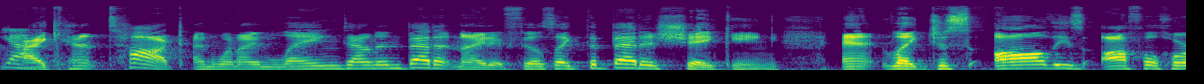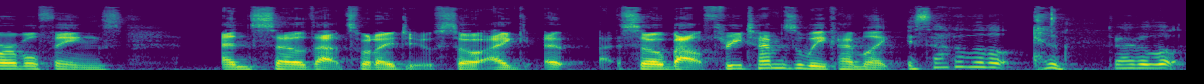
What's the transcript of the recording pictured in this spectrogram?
yeah. I can't talk. And when I'm laying down in bed at night, it feels like the bed is shaking. And like just all these awful, horrible things. And so that's what I do. So I, uh, so about three times a week, I'm like, is that a little, do I have a little,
